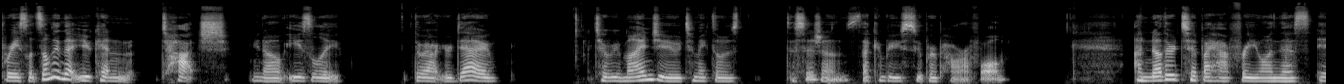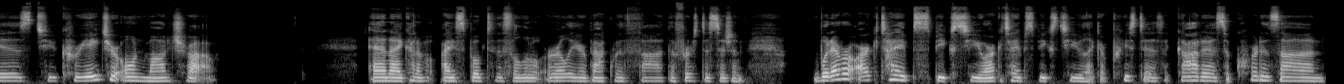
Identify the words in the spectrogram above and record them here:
bracelet, something that you can touch, you know, easily throughout your day to remind you to make those decisions. That can be super powerful. Another tip I have for you on this is to create your own mantra. And I kind of, I spoke to this a little earlier back with uh, the first decision. Whatever archetype speaks to you, archetype speaks to you like a priestess, a goddess, a courtesan,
